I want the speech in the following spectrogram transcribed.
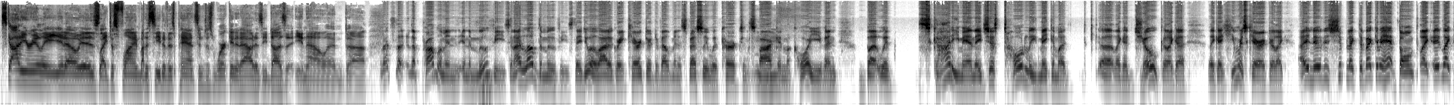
Scotty really you know is like just flying by the seat of his pants and just working it out as he does it. You know, and uh, Well, that's the the problem in in the movies, and I love the movies. They do a lot of great character development, especially with Kirk and Spock Mhm. and McCoy, even. But with Scotty, man, they just totally make him a uh, like a joke, like a like a humorous character. Like I know this ship like the back of my hand. Donk. Like it, like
